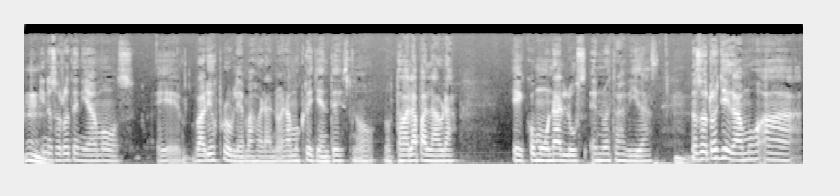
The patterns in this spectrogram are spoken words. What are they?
Mm. y nosotros teníamos eh, varios problemas, ¿verdad? No éramos creyentes, no, no estaba la palabra eh, como una luz en nuestras vidas. Mm. Nosotros llegamos a,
